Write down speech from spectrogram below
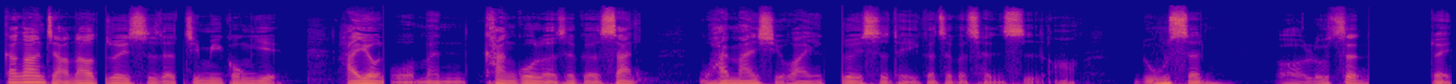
刚刚讲到瑞士的精密工业，还有我们看过了这个山，我还蛮喜欢瑞士的一个这个城市啊，卢森哦，卢森，对，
